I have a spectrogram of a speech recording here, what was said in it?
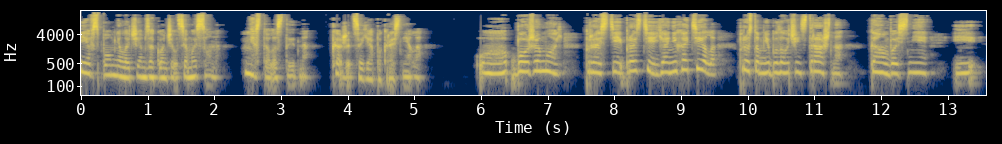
Я вспомнила, чем закончился мой сон. Мне стало стыдно. Кажется, я покраснела. «О, боже мой! Прости, прости, я не хотела. Просто мне было очень страшно. Там во сне и...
